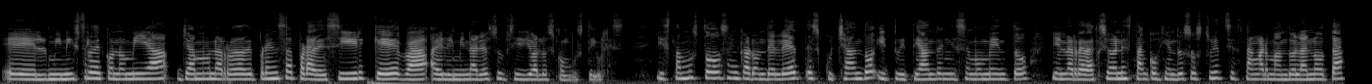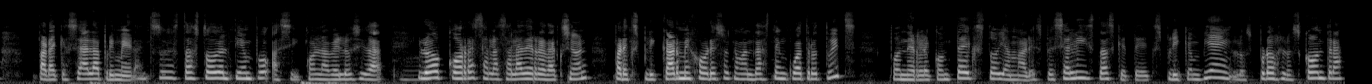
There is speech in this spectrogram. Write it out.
el ministro de Economía llama una rueda de prensa para decir que va a eliminar el subsidio a los combustibles. Y estamos todos en Carondelet escuchando y tuiteando en ese momento y en la redacción están cogiendo esos tweets y están armando la nota para que sea la primera. Entonces estás todo el tiempo así, con la velocidad. Y luego corres a la sala de redacción para explicar mejor eso que mandaste en cuatro tweets, ponerle contexto, llamar especialistas que te expliquen bien los pros, los contras.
